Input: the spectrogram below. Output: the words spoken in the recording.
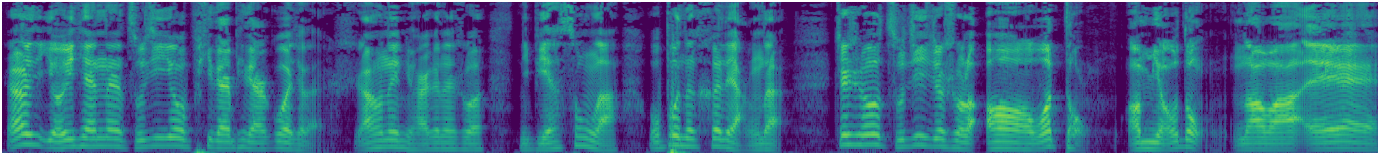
然后有一天呢，足迹又屁颠屁颠过去了。然后那女孩跟他说：‘你别送了，我不能喝凉的。’这时候足迹就说了：‘哦，我懂，哦，秒懂，你知道吗？哎。’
